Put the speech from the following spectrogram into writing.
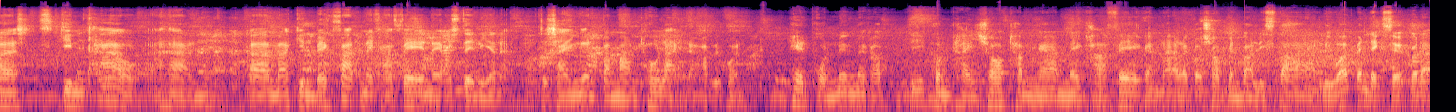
มากินข้าวอาหารอ่ามากินเบรกฟาสต์ในคาเฟ่ในออสเตรเลียเนี่ย จะใช้เงินประมาณเท่าไหร่นะครับทุกคนเหตุผลหนึ่งนะครับที่คนไทยชอบทำงานในคาเฟ่กันนะ แล้วก็ชอบเป็นบาริสต้าหรือว่าเป็นเด็กเสิร์ฟก็ได้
